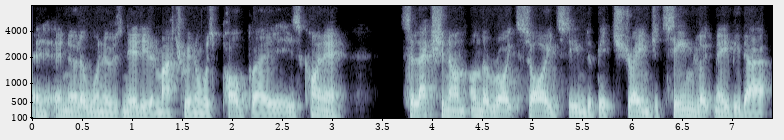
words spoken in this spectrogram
Another one who was nearly the match winner was Pogba. His kind of selection on, on the right side seemed a bit strange. It seemed like maybe that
